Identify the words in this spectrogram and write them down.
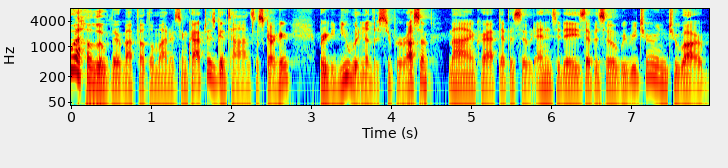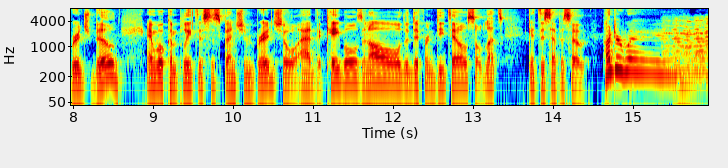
Well, hello there, my fellow miners and crafters. Good times. So Scar here, bringing you another super awesome Minecraft episode. And in today's episode, we return to our bridge build, and we'll complete the suspension bridge. So we'll add the cables and all the different details. So let's get this episode underway.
